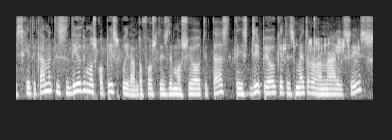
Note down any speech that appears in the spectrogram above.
σχετικά με τις δύο δημοσκοπήσεις που είδαν το φως της δημοσιότητας, της GPO και της Metron Analysis.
